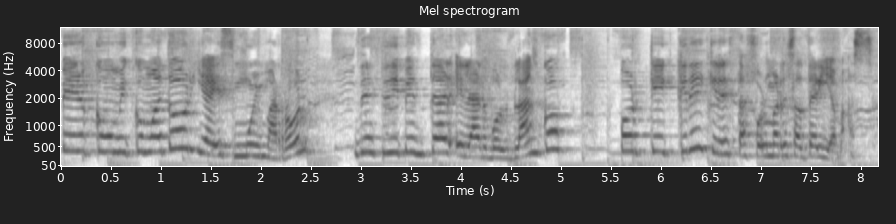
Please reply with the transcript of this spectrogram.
pero como mi comador ya es muy marrón, decidí pintar el árbol blanco porque creí que de esta forma resaltaría más.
